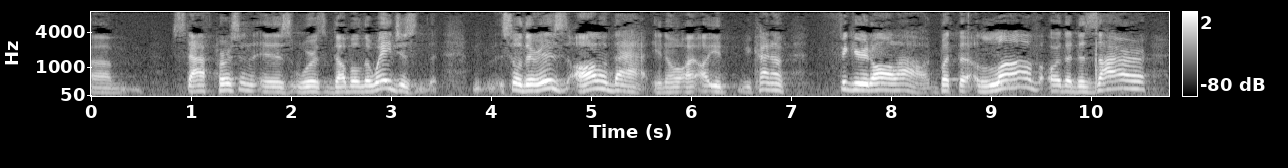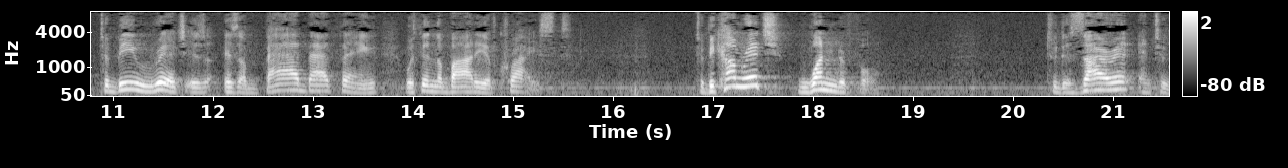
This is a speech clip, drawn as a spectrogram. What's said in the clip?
um, staff person is worth double the wages. So there is all of that, you know, uh, uh, you, you kind of figure it all out. But the love or the desire to be rich is, is a bad, bad thing within the body of Christ. To become rich, wonderful. To desire it and to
